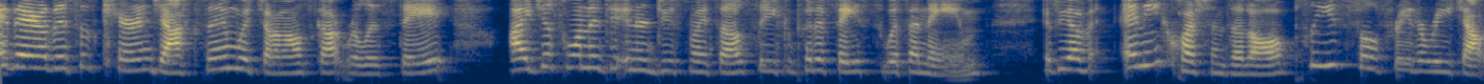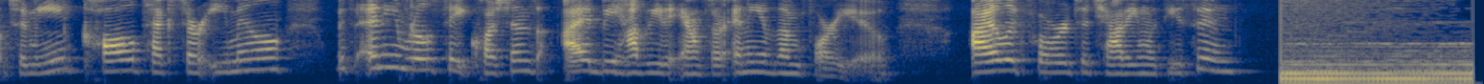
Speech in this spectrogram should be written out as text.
Hi there, this is Karen Jackson with John L. Scott Real Estate. I just wanted to introduce myself so you can put a face with a name. If you have any questions at all, please feel free to reach out to me, call, text, or email with any real estate questions. I'd be happy to answer any of them for you. I look forward to chatting with you soon.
